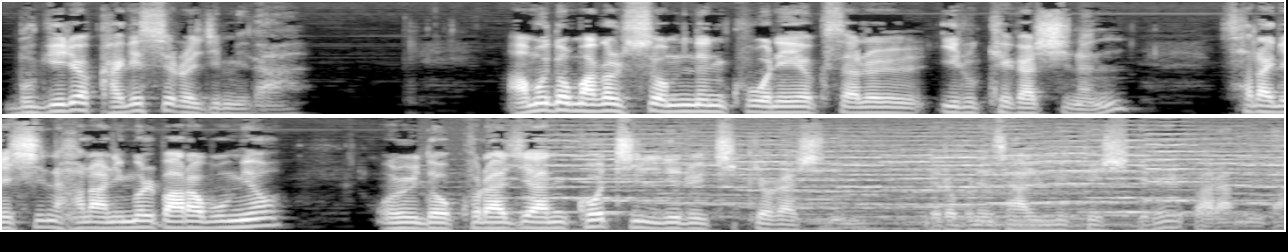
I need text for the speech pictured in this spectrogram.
무기력하게 쓰러집니다. 아무도 막을 수 없는 구원의 역사를 이룩해 가시는 살아계신 하나님을 바라보며 오늘도 굴하지 않고 진리를 지켜가시는 여러분의 삶이 되시기를 바랍니다.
